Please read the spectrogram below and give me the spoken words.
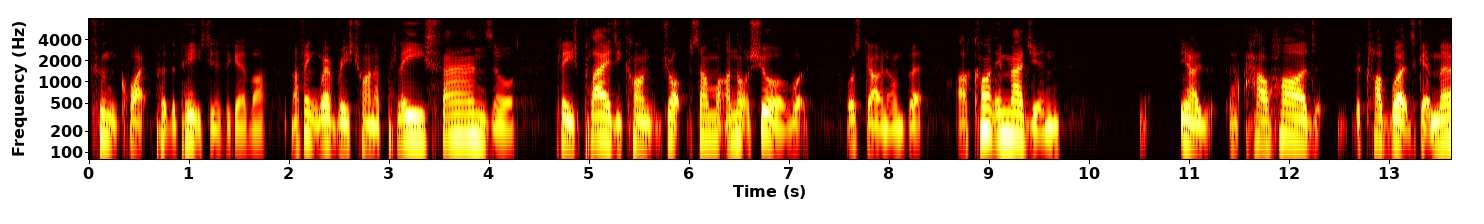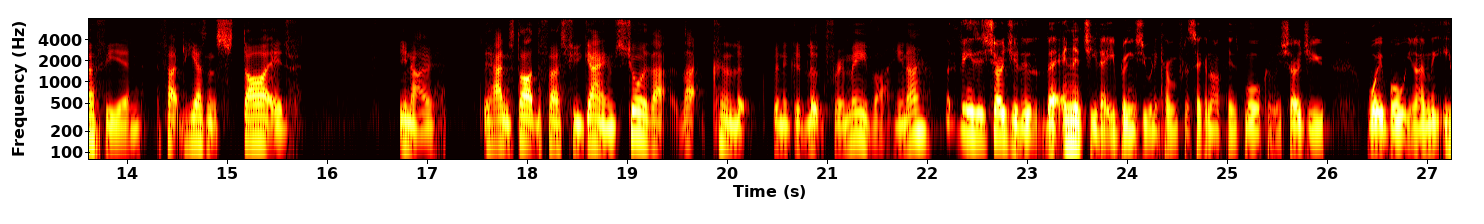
couldn't quite put the pieces together. And I think whether he's trying to please fans or please players, he can't drop someone. I'm not sure what what's going on, but I can't imagine. You know how hard the club worked to get Murphy in. The fact he hasn't started, you know, he hadn't started the first few games, surely that that couldn't look been a good look for him either. You know. But the thing is, it showed you the, the energy that he brings you when he comes for the second half against Morecambe. It showed you what he bought. You know, I mean, he,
